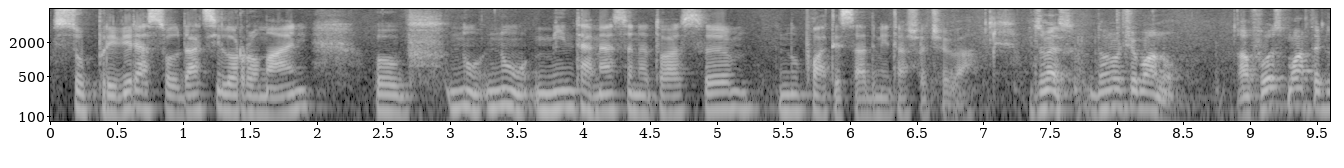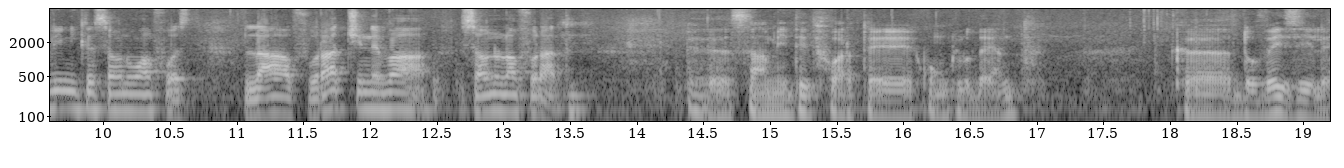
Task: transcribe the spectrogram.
sub privirea soldaților romani, nu, nu, mintea mea sănătoasă nu poate să admită așa ceva. Mulțumesc. Domnul Cebanu, a fost moarte clinică sau nu a fost? L-a furat cineva sau nu l-a furat? S-a amintit foarte concludent că dovezile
